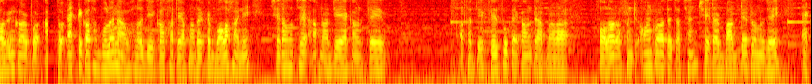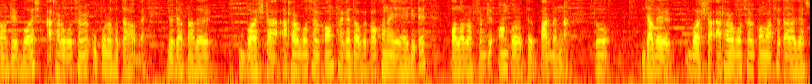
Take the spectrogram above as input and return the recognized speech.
লগ ইন করার পর তো একটি কথা বলে না ভালো যে কথাটি আপনাদেরকে বলা হয়নি, সেটা হচ্ছে আপনার যে অ্যাকাউন্টে, অর্থাৎ যে ফেসবুক অ্যাকাউন্টে আপনারা ফলোয়ার অপশনটি অন করাতে চাচ্ছেন, সেটার বার্থডেট অনুযায়ী অ্যাকাউন্টের বয়স আঠারো বছরের উপরে হতে হবে। যদি আপনাদের বয়সটা আঠারো বছর কম থাকে, তবে কখনো এই আইডিতে ফলোয়ার অপশনটি অন করাতে পারবেন না। তো যাদের বয়সটা আঠারো বছর কম আছে, তারা জাস্ট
